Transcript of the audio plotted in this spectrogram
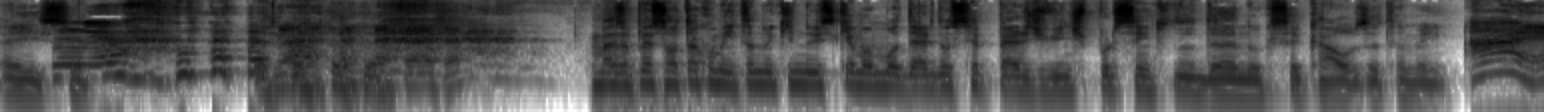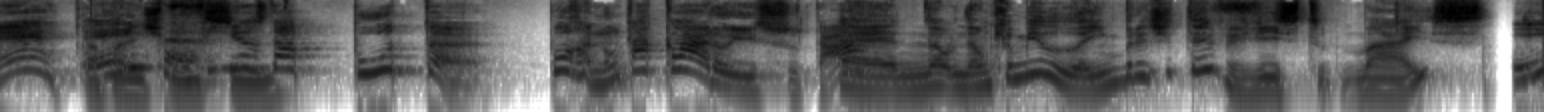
É isso. Mas o pessoal tá comentando que no esquema moderno você perde 20% do dano que você causa também. ah, é? Aparentemente Filhas sim. da puta! Porra, não tá claro isso, tá? É, não, não que eu me lembre de ter visto, mas. Ih,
